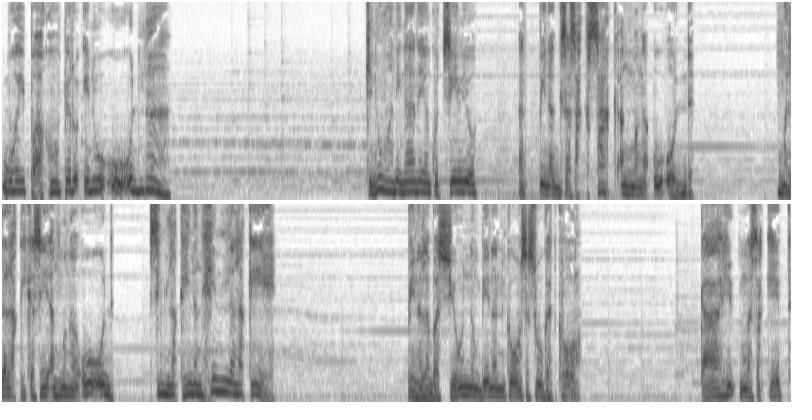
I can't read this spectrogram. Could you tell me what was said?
Buhay pa ako pero inuud na. Kinuha ni nanay ang kutsilyo at pinagsasaksak ang mga uod. Malalaki kasi ang mga uod, singlaki ng hinlalaki. Pinalabas yun ng binan ko sa sugat ko. Kahit masakit,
